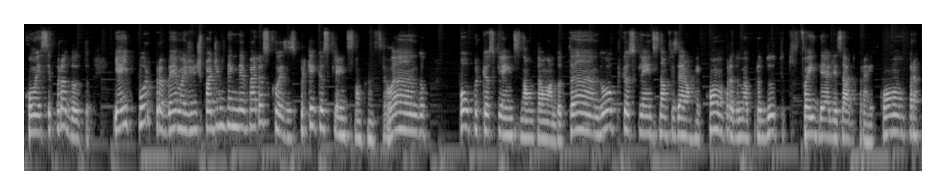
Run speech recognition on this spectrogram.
com esse produto. E aí, por problema, a gente pode entender várias coisas. Por que, que os clientes estão cancelando? Ou porque os clientes não estão adotando, ou porque os clientes não fizeram recompra do meu produto que foi idealizado para recompra.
